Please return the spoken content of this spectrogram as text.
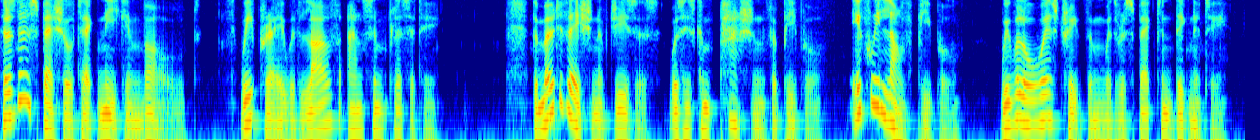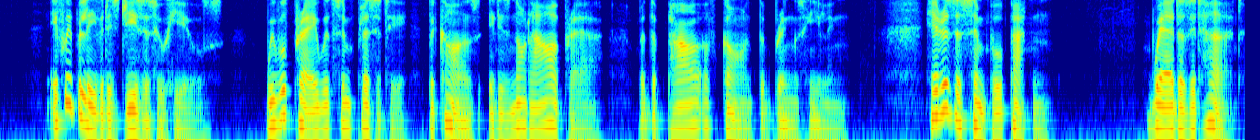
There is no special technique involved. We pray with love and simplicity. The motivation of Jesus was his compassion for people. If we love people, we will always treat them with respect and dignity. If we believe it is Jesus who heals, we will pray with simplicity because it is not our prayer, but the power of God that brings healing. Here is a simple pattern. Where does it hurt?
